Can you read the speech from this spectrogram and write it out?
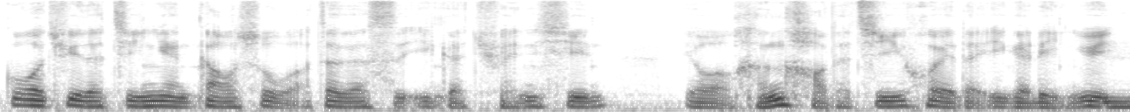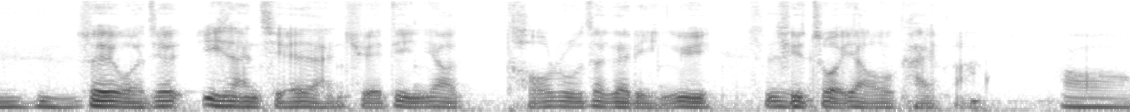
过去的经验告诉我，这个是一个全新、有很好的机会的一个领域，所以我就毅然决然决定要投入这个领域去做药物开发。哦，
